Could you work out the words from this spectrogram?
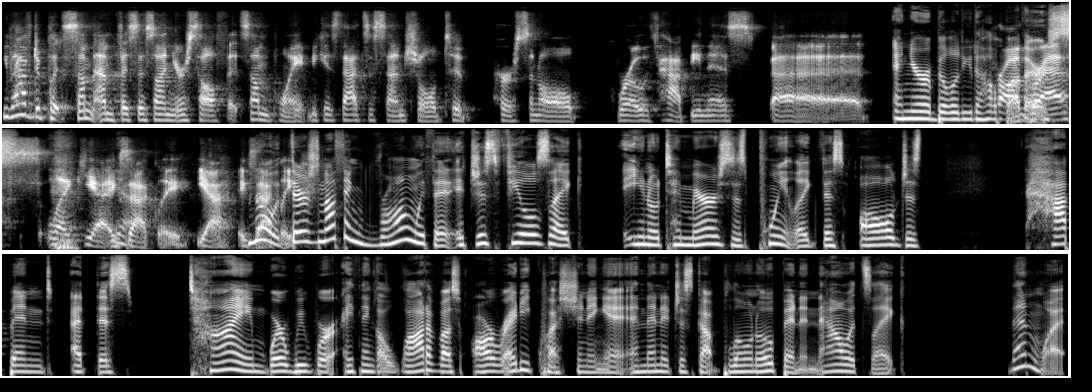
you have to put some emphasis on yourself at some point because that's essential to personal growth happiness uh and your ability to help Others. Like, yeah Yeah. exactly yeah exactly no there's nothing wrong with it it just feels like you know to maris's point like this all just happened at this time where we were i think a lot of us already questioning it and then it just got blown open and now it's like then what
